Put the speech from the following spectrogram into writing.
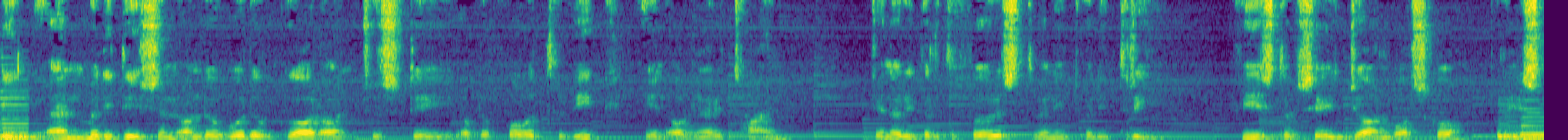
Reading and meditation on the Word of God on Tuesday of the fourth week in Ordinary Time, January 31st, 2023, Feast of Saint John Bosco, Priest.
